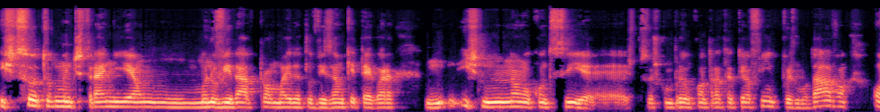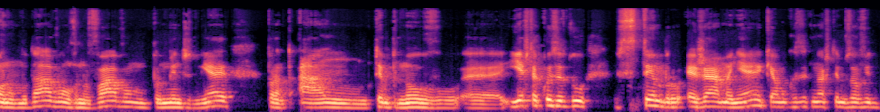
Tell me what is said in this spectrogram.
isto soa tudo muito estranho e é um, uma novidade para o meio da televisão que até agora isto não acontecia. As pessoas cumpriam o contrato até ao fim, depois mudavam, ou não mudavam, renovavam por menos dinheiro. Pronto, há um tempo novo. Uh, e esta coisa do setembro é já amanhã, que é uma coisa que nós temos ouvido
